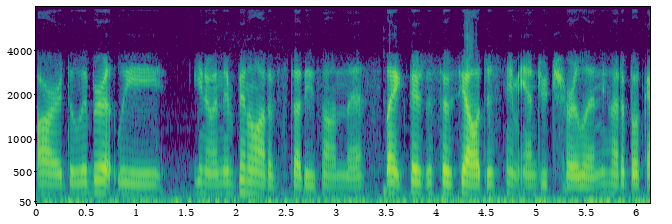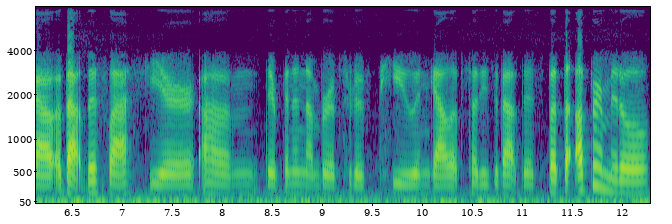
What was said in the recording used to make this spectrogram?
are deliberately you know, and there have been a lot of studies on this. Like, there's a sociologist named Andrew Cherlin who had a book out about this last year. Um, there have been a number of sort of Pew and Gallup studies about this. But the upper middle,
